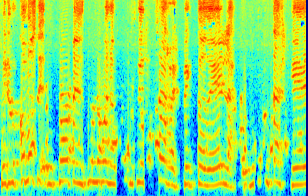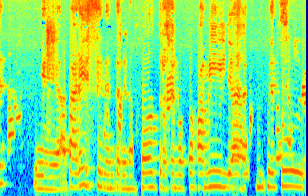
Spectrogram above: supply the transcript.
pero cómo se estaba pensando, bueno, cómo respecto de las preguntas que eh, aparecen entre nosotros, en nuestras familias, las inquietudes,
